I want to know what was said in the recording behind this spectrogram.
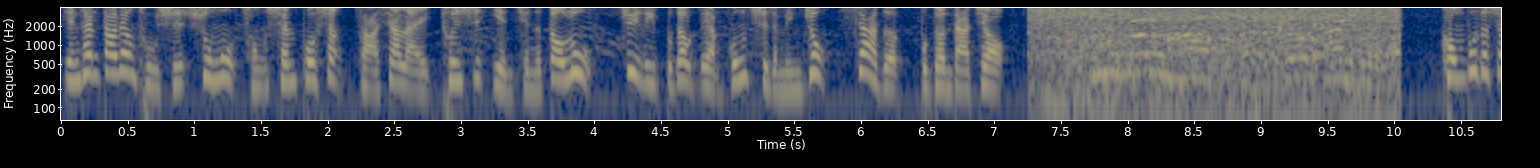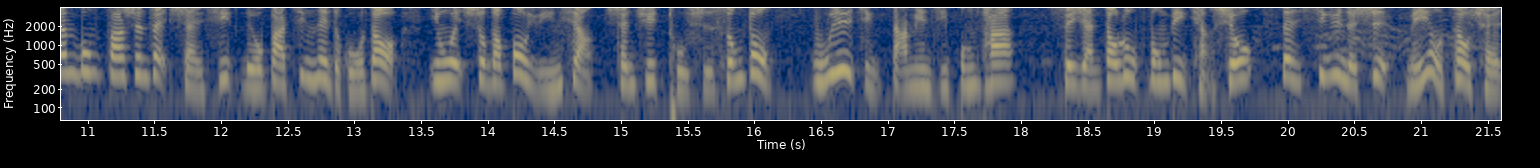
眼看大量土石、树木从山坡上砸下来，吞噬眼前的道路，距离不到两公尺的民众吓得不断大叫。恐怖的山崩发生在陕西刘坝境内的国道，因为受到暴雨影响，山区土石松动，无预警大面积崩塌。虽然道路封闭抢修，但幸运的是没有造成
